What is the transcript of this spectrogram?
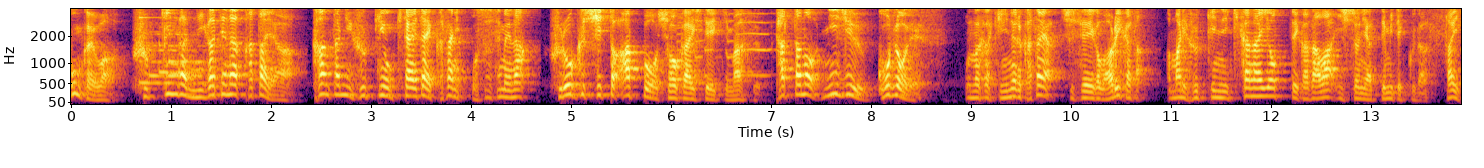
今回は腹筋が苦手な方や簡単に腹筋を鍛えたい方におすすめなフロッグシットアップを紹介していきます。たったの25秒です。お腹気になる方や姿勢が悪い方、あまり腹筋に効かないよって方は一緒にやってみてください。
